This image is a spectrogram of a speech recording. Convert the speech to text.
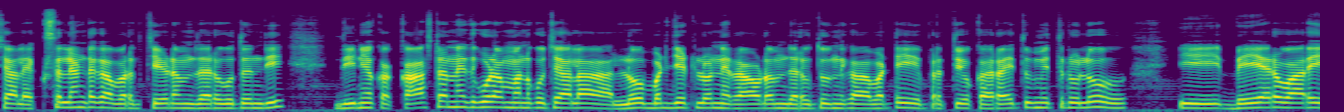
చాలా ఎక్సలెంట్గా వర్క్ చేయడం జరుగుతుంది. దీని యొక్క కాస్ట్ అనేది కూడా మనకు చాలా లో బడ్జెట్లోనే రావడం జరుగుతుంది కాబట్టి ప్రతి ఒక్క రైతు మిత్రులు ఈ బేయర్ వారి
